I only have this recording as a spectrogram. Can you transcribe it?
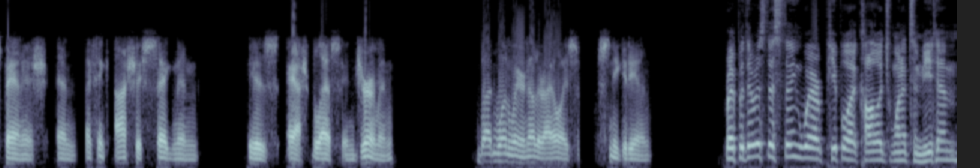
Spanish, and I think Asche Segnen is Ash Bless in German. But one way or another, I always sneak it in. Right, but there was this thing where people at college wanted to meet him,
